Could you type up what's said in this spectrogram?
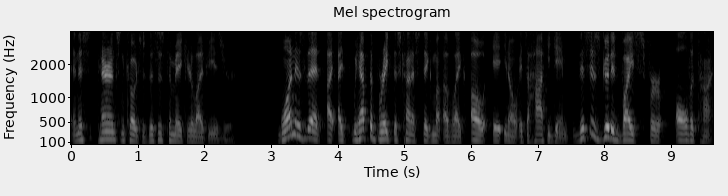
And this, parents and coaches, this is to make your life easier. One is that I, I, we have to break this kind of stigma of like, oh, it, you know, it's a hockey game. This is good advice for all the time,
